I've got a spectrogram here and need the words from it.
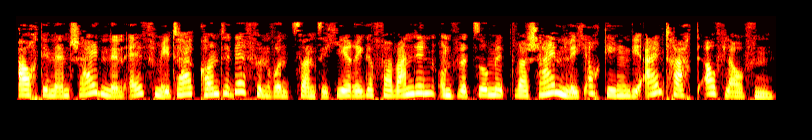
Auch den entscheidenden Elfmeter konnte der 25-Jährige verwandeln und wird somit wahrscheinlich auch gegen die Eintracht auflaufen.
